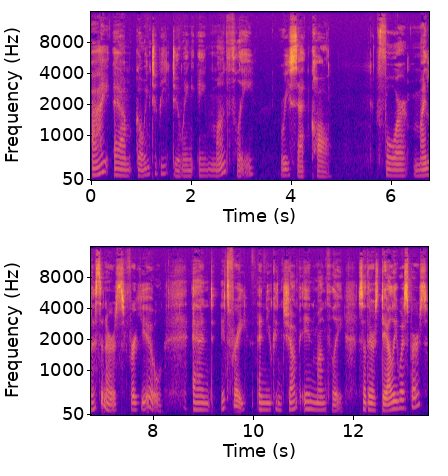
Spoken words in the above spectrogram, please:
I am going to be doing a monthly reset call for my listeners, for you. And it's free, and you can jump in monthly. So there's Daily Whispers,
